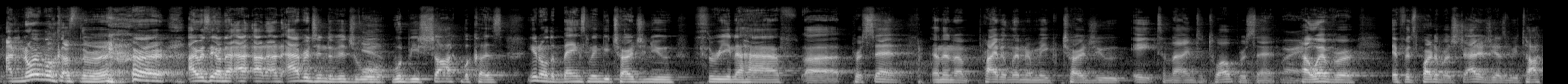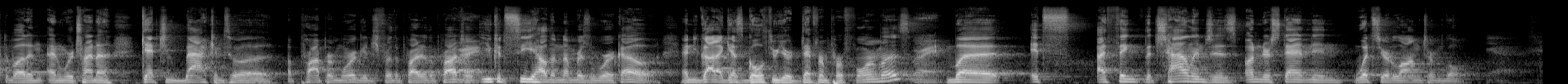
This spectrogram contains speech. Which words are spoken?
a normal customer, I would say on, a, on an average individual Yeah. would be shocked because you know the banks may be charging you three and a half uh, percent, and then a private lender may charge you eight to nine to twelve percent. Right. However, if it's part of a strategy, as we talked about, and, and we're trying to get you back into a, a proper mortgage for the part of the project, Right. you could see how the numbers work out, and you got to I guess go through your different pro formas. Right. But it's I think the challenge is understanding what's your long term goal. Yeah.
